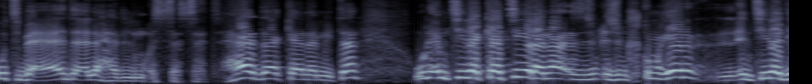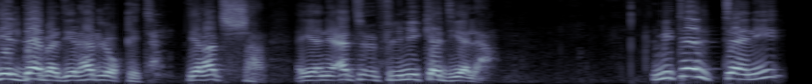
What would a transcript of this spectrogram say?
وتبعد على هذه المؤسسات. هذا كان مثال. والأمثلة كثيرة. أنا جبت لكم غير الأمثلة ديال دابا ديال هذا الوقيتة ديال هذا الشهر. يعني عاد في الميكا ديالها. المثال الثاني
